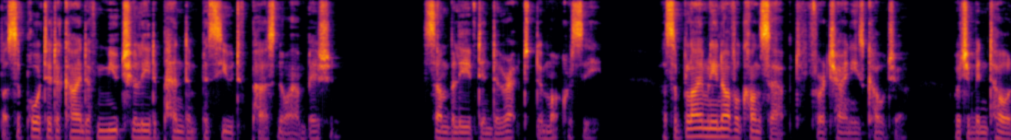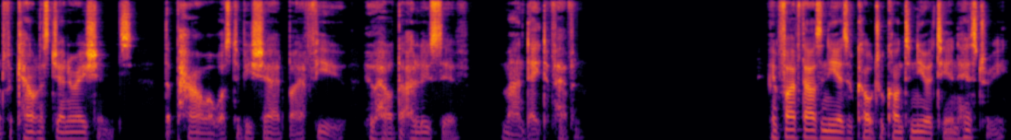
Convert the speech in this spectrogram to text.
but supported a kind of mutually dependent pursuit of personal ambition. Some believed in direct democracy, a sublimely novel concept for a Chinese culture, which had been told for countless generations that power was to be shared by a few who held that elusive mandate of heaven. In 5,000 years of cultural continuity in history,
